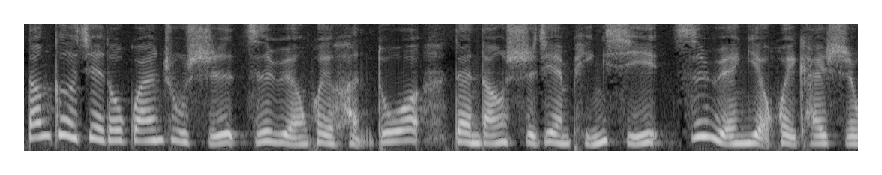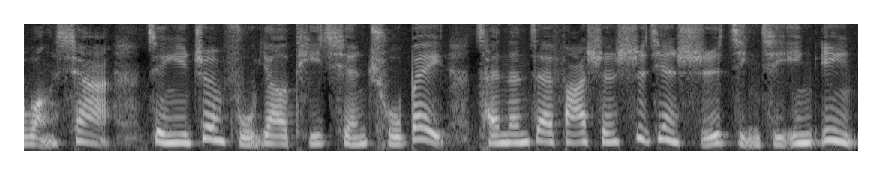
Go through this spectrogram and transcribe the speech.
当各界都关注时，资源会很多；但当事件平息，资源也会开始往下。建议政府要提前储备，才能在发生事件时紧急应应。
